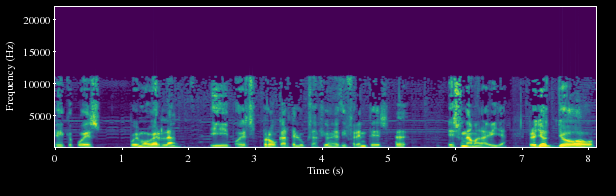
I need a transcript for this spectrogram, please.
eh, que puedes, puedes moverla y puedes provocarte luxaciones diferentes. Eh. Es una maravilla. Pero yo, yo,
